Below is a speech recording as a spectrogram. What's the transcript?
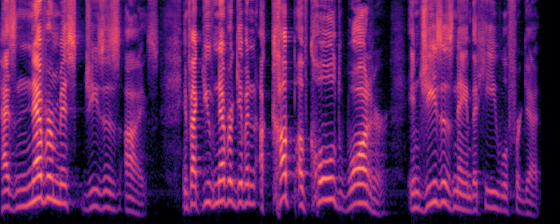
has never missed Jesus' eyes. In fact, you've never given a cup of cold water in Jesus' name that he will forget.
